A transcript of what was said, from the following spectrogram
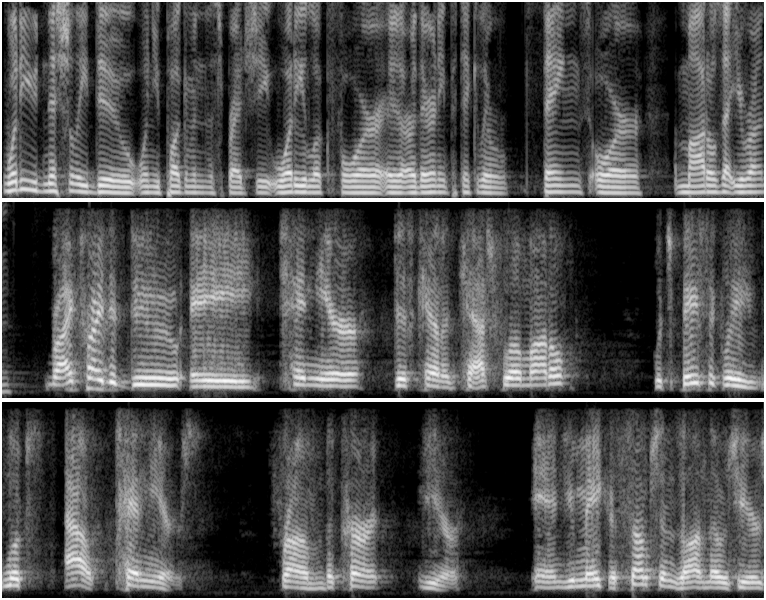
What do you initially do when you plug them into the spreadsheet? What do you look for? Are there any particular things or models that you run? Well, I try to do a 10 year discounted cash flow model which basically looks out 10 years from the current year. And you make assumptions on those years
